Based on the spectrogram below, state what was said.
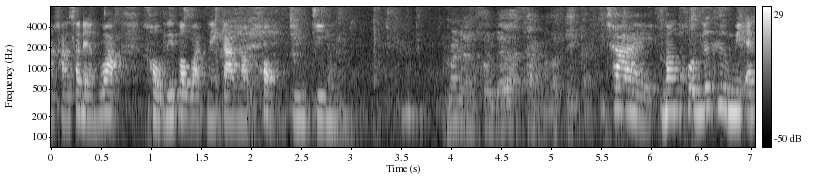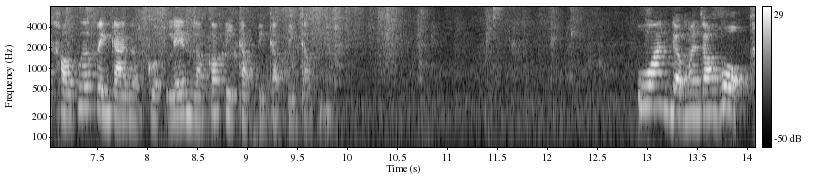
นะคะ แสดงว่าเขามีประวัติในการรับของจริง ไม่งั้นคนก็จะสั่งแล้วก็ตีกลับตีกลับ ๆ ใช่ บางคนก็คือมีแอคเคาท์เพื่อเป็นการแบบกดเล่นแล้วก็ตีกลับตีกลับตีกลับเนี่ยอ้วนเดี๋ยวมันจะหกท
